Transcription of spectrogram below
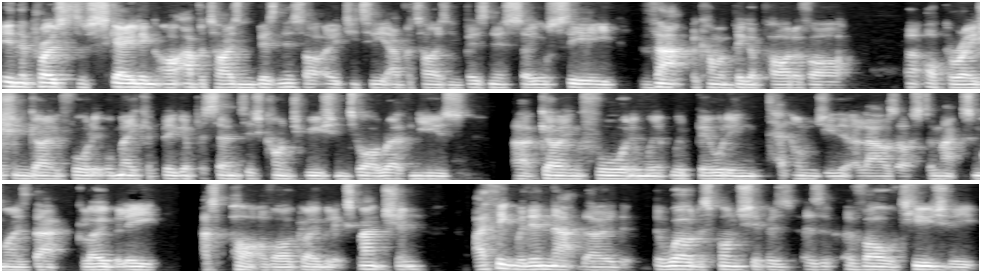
in the process of scaling our advertising business our ott advertising business so you'll see that become a bigger part of our uh, operation going forward it will make a bigger percentage contribution to our revenues uh, going forward, and we're, we're building technology that allows us to maximize that globally as part of our global expansion. I think within that, though, the world of sponsorship has, has evolved hugely.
